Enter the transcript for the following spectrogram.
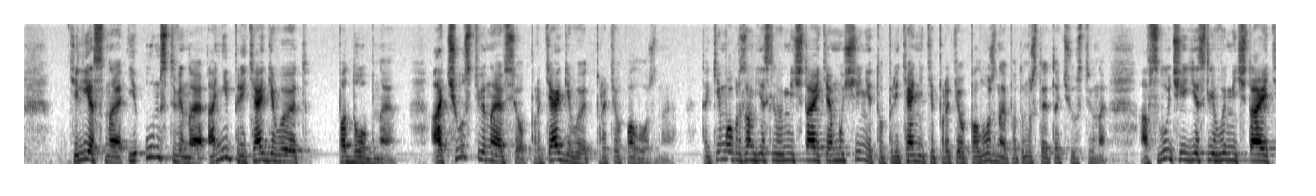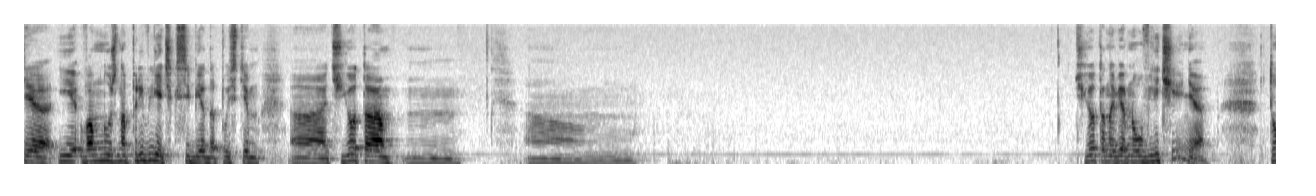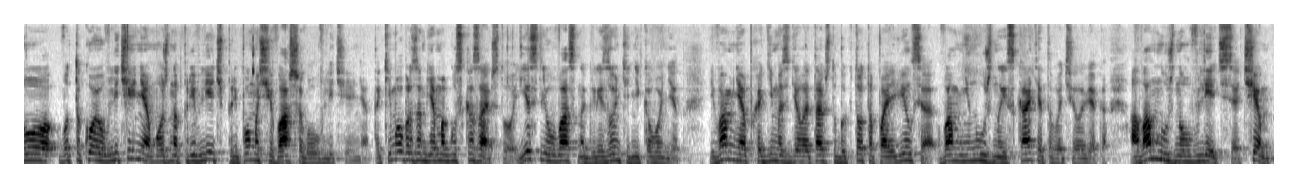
телесное и умственное, они притягивают подобное, а чувственное все притягивает противоположное. Таким образом, если вы мечтаете о мужчине, то притянете противоположное, потому что это чувственно. А в случае, если вы мечтаете и вам нужно привлечь к себе, допустим, э, чье-то э, чье-то, наверное, увлечение, то вот такое увлечение можно привлечь при помощи вашего увлечения. Таким образом, я могу сказать, что если у вас на горизонте никого нет, и вам необходимо сделать так, чтобы кто-то появился, вам не нужно искать этого человека, а вам нужно увлечься. Чем?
